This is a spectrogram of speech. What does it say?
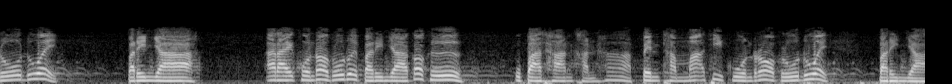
รู้ด้วย ปริญญา อะไรควรรอบรู้ด้วยปริญญาก็คือ อุปาทานขันห้าเป็นธรรมะที่ควรรอบรู้ด้วยปริญญา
